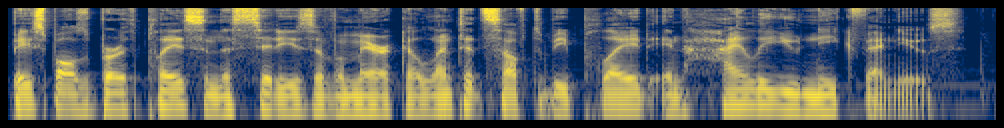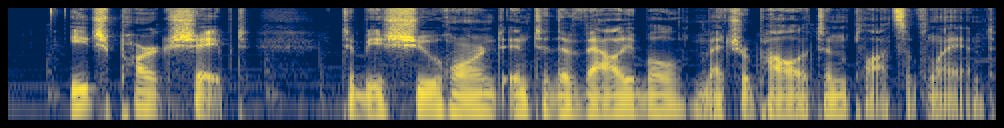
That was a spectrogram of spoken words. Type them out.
Baseball's birthplace in the cities of America lent itself to be played in highly unique venues, each park shaped to be shoehorned into the valuable metropolitan plots of land.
